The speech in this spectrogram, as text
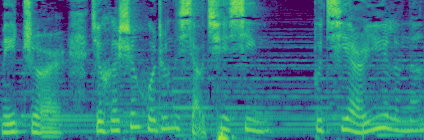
没准儿就和生活中的小确幸不期而遇了呢。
